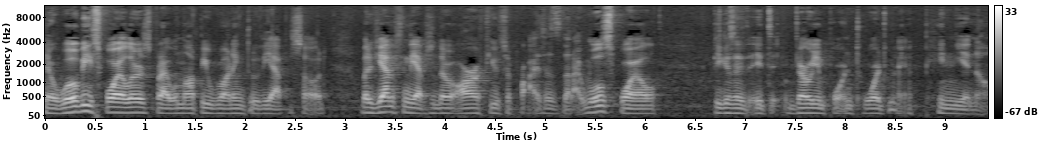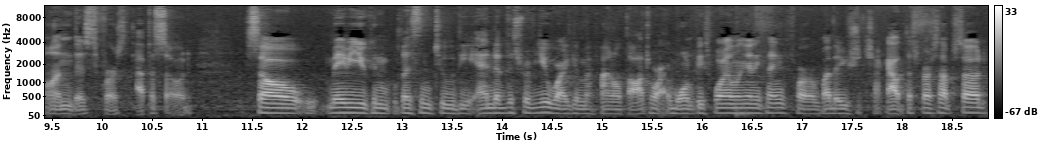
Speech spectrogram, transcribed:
There will be spoilers, but I will not be running through the episode. But if you haven't seen the episode, there are a few surprises that I will spoil because it's very important towards my opinion on this first episode. So maybe you can listen to the end of this review where I give my final thoughts, where I won't be spoiling anything for whether you should check out this first episode.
